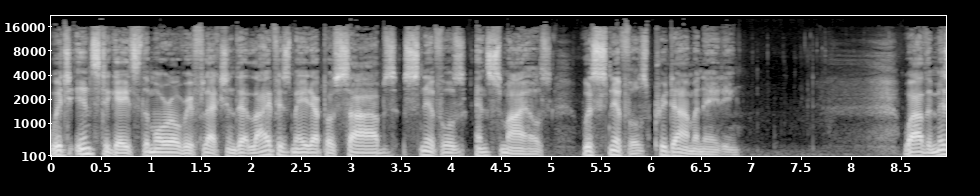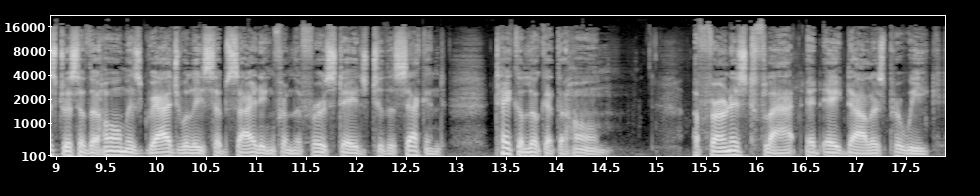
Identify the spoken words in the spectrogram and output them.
Which instigates the moral reflection that life is made up of sobs, sniffles, and smiles, with sniffles predominating. While the mistress of the home is gradually subsiding from the first stage to the second, take a look at the home. A furnished flat at $8 per week,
